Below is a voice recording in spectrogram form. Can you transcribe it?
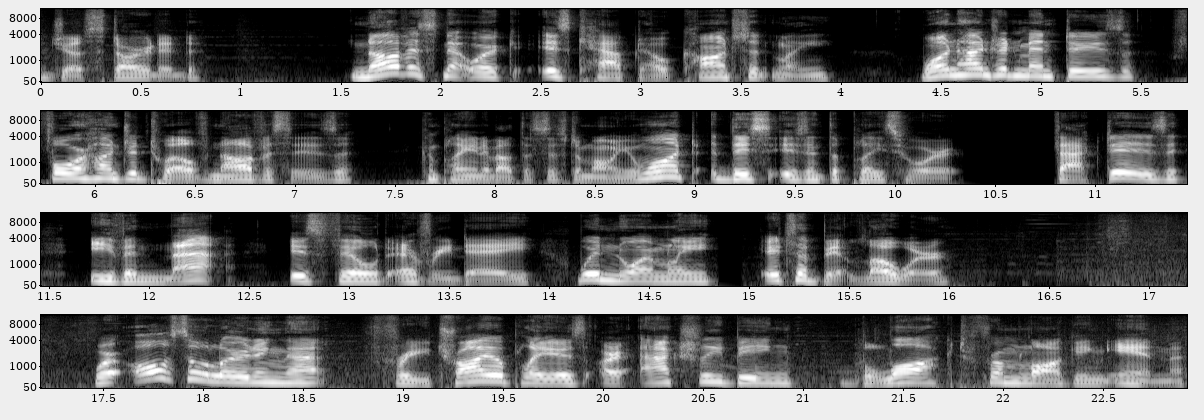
just started. Novice Network is capped out constantly. 100 mentors, 412 novices. Complain about the system all you want, this isn't the place for it. Fact is, even that is filled every day, when normally it's a bit lower. We're also learning that free trial players are actually being blocked from logging in.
